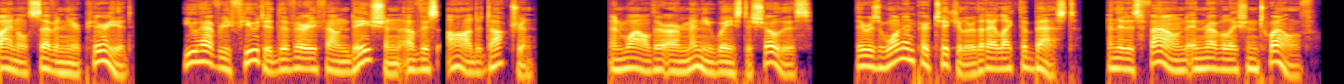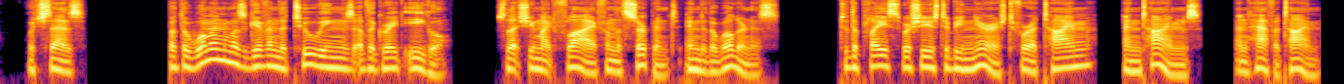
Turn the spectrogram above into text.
final seven year period, you have refuted the very foundation of this odd doctrine. And while there are many ways to show this, there is one in particular that I like the best, and it is found in Revelation 12, which says, But the woman was given the two wings of the great eagle, so that she might fly from the serpent into the wilderness, to the place where she is to be nourished for a time and times and half a time.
